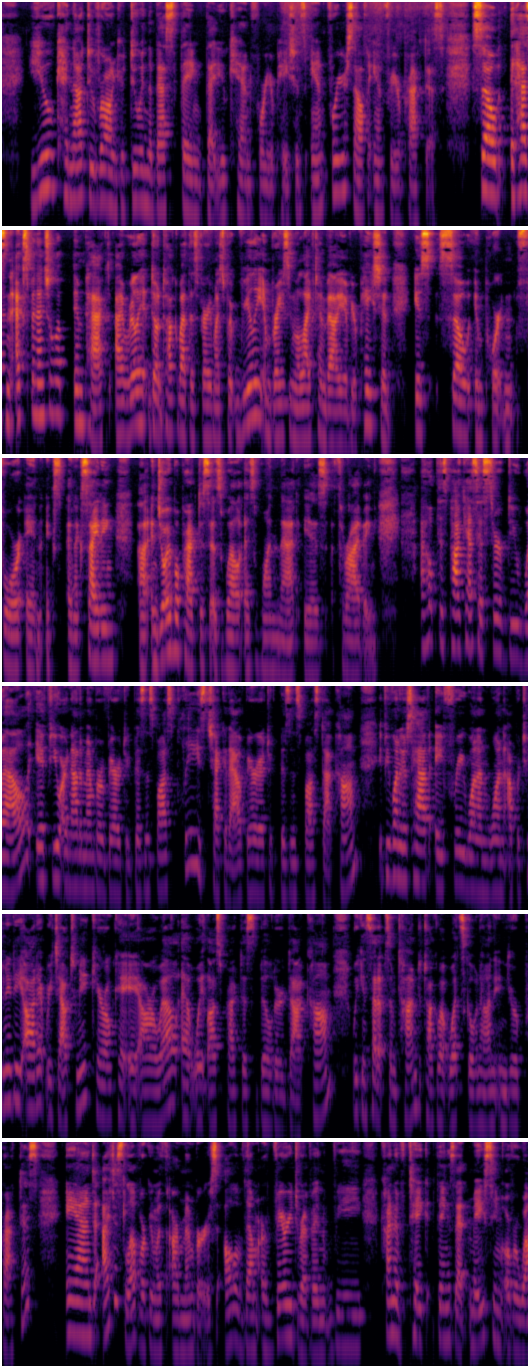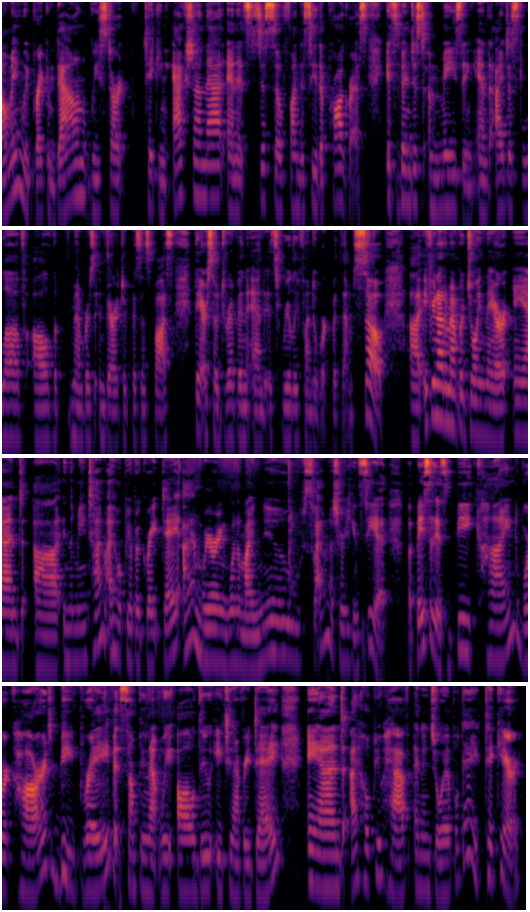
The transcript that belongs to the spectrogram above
you cannot do wrong. You're doing the best thing that you can for your patients and for yourself and for your practice. So it has an exponential impact. I really don't talk about this very much, but really embracing the lifetime value of your patient is so important for an, an exciting, uh, enjoyable practice as well as one that is thriving. I hope this podcast has served you well. If you are not a member of Bariatric Business Boss, please check it out, bariatricbusinessboss.com. If you want to just have a free one-on-one opportunity audit, reach out to me, Karol, K-A-R-O-L, at weightlosspracticebuilder.com. We can set up some time to talk about what's going on in your practice. And I just love working with our members. All of them are very driven. We kind of take things that may seem overwhelming, we break them down, we start taking action on that and it's just so fun to see the progress. It's been just amazing and i just love all the members in bariatric business boss. They are so driven and it's really fun to work with them. So uh, if you're not a member join there and uh, in the meantime i hope you have a great day. I am wearing one of my new so i'm not sure if you can see it but basically it's be kind work hard be brave. It's something that we all do each and every day and i hope you have an enjoyable day. Take care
